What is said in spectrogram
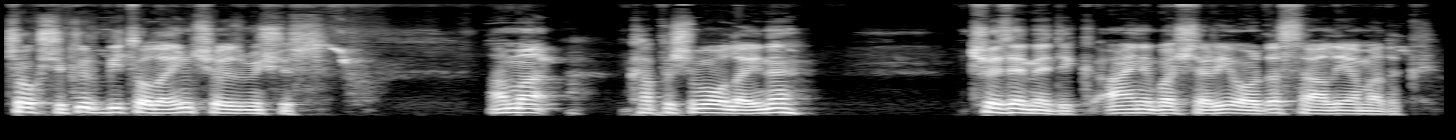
Çok şükür bit olayını çözmüşüz. Ama kapışma olayını çözemedik. Aynı başarıyı orada sağlayamadık.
